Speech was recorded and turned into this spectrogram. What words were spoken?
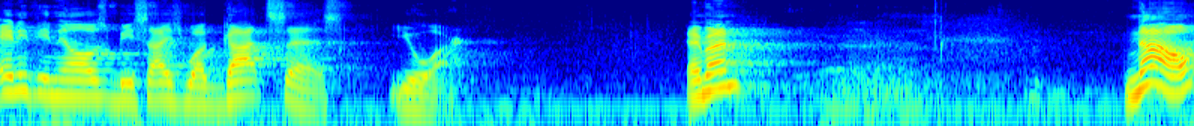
anything else besides what God says you are. Amen? Now,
